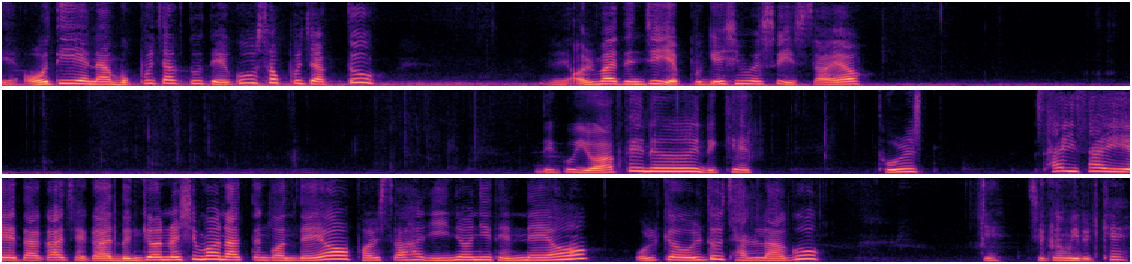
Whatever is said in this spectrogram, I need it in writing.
예, 어디에나 목부작도 되고 석부작도 예, 얼마든지 예쁘게 심을 수 있어요. 그리고 이 앞에는 이렇게 돌 사이사이에다가 제가 능견을 심어 놨던 건데요. 벌써 한 2년이 됐네요. 올겨울도 잘 나고 예, 지금 이렇게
